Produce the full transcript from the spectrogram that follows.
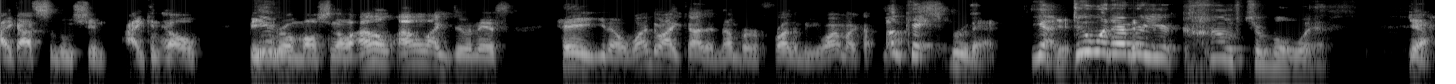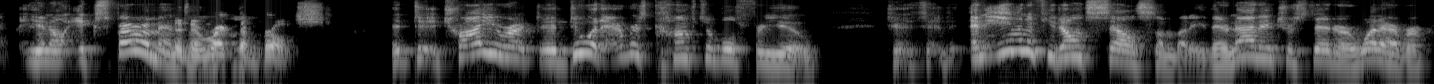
I got a solution. I can help. Being yeah. real emotional. I don't I don't like doing this. Hey, you know, why do I got a number in front of me? Why am I? Okay, screw that. Yeah, do whatever you're comfortable with. Yeah, you know, experiment. The direct approach. Uh, try your uh, do whatever's comfortable for you. And even if you don't sell somebody, they're not interested or whatever,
